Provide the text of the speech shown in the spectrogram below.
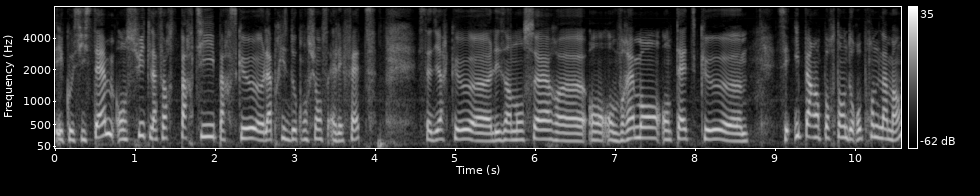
écosystème. Ensuite, la first party, parce que euh, la prise de conscience, elle est faite. C'est-à-dire que euh, les annonceurs euh, ont, vraiment en tête que c'est hyper important de reprendre la main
